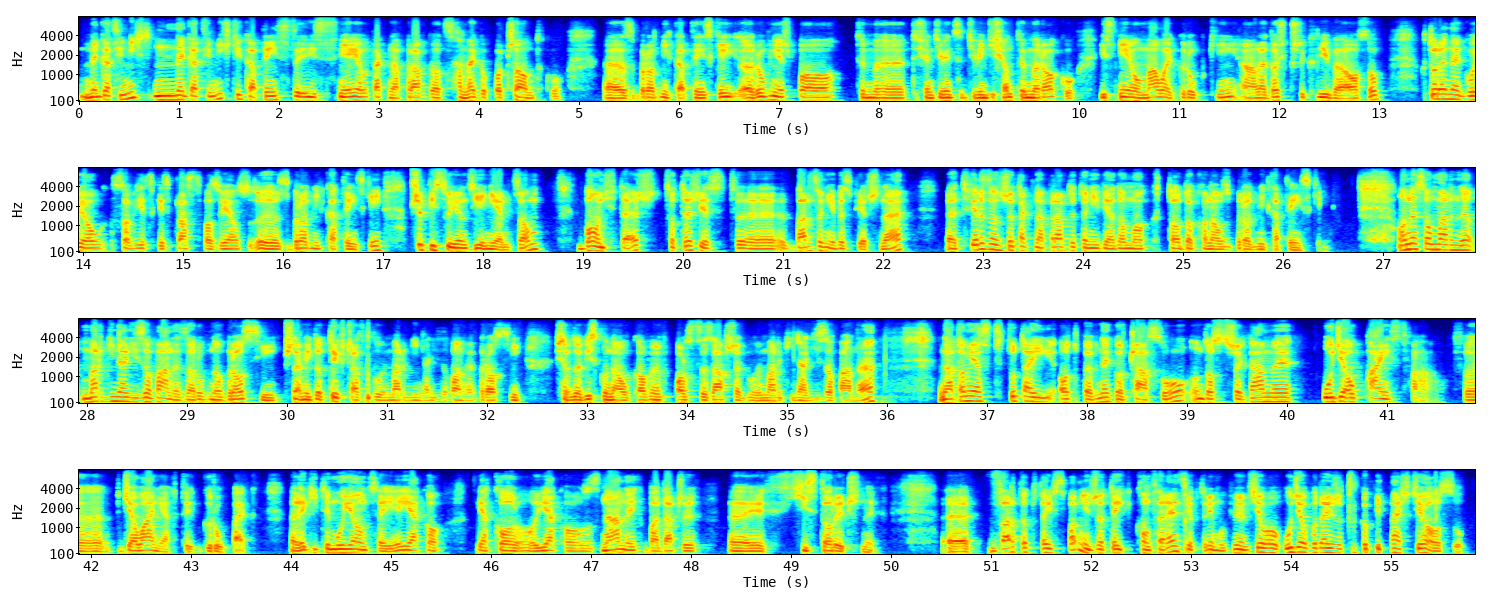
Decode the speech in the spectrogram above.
Negacjoniści, negacjoniści katyńscy istnieją tak naprawdę od samego początku e, zbrodni katyńskiej, również po 1990 e, roku istnieją małe grupki, ale dość krzykliwe osób, które negują sowieckie sprawstwo e, zbrodni katyńskiej, przypisując je Niemcom, bądź też, co też jest bardzo niebezpieczne, twierdząc, że tak naprawdę to nie wiadomo, kto dokonał zbrodni katyńskiej. One są mar marginalizowane zarówno w Rosji, przynajmniej dotychczas były marginalizowane w Rosji, w środowisku naukowym, w Polsce zawsze były marginalizowane. Natomiast tutaj od pewnego czasu dostrzegamy udział państwa w, w działaniach tych grupek, legitymujące je jako, jako, jako znanych badaczy e, historycznych. E, warto tutaj wspomnieć, że tej konferencji, o której mówiłem, wzięło udział bodajże tylko 15 osób.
